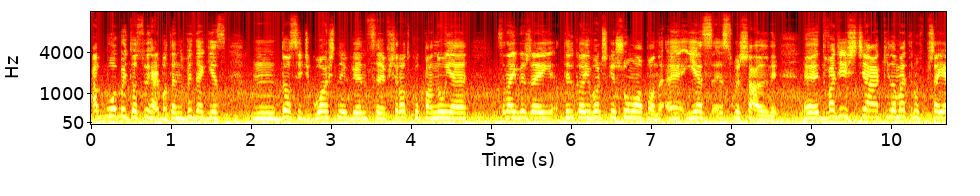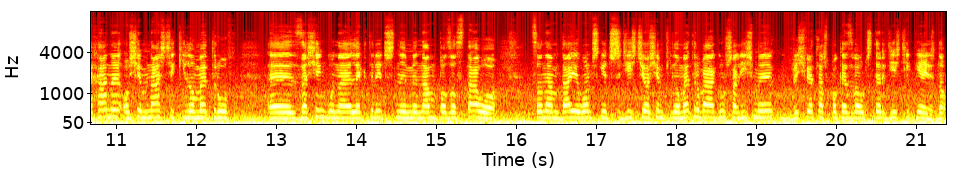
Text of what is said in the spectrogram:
a byłoby to słychać, bo ten wydech jest mm, dosyć głośny, więc w środku panuje co najwyżej tylko i wyłącznie szum opon e, jest e, słyszalny. E, 20 km przejechane, 18 km e, zasięgu na elektrycznym nam pozostało, co nam daje łącznie 38 km, a jak ruszaliśmy, wyświetlacz pokazywał 45. No,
